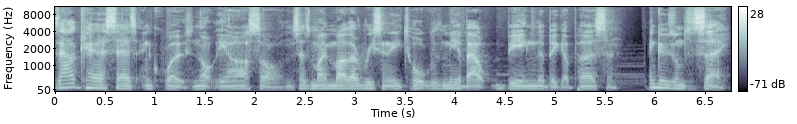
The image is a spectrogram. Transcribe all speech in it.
Zalcare says and quotes not the arsehole and says my mother recently talked with me about being the bigger person and goes on to say,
